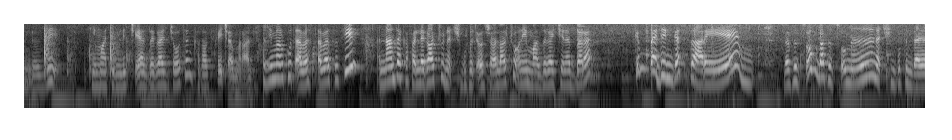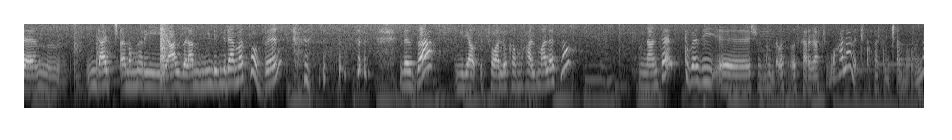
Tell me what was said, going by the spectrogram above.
እንደዚህ ቲማቲም ልጬ ያዘጋጀሁትን ከታትፌ እጨምራለሁ። በዚህ መልኩ ጠበስ ጠበስ ሲል እናንተ ከፈለጋችሁ ነጭ ሽንኩርት መጨመር ትችላላችሁ። እኔም አዘጋጅቼ ነበረ፣ ግን በድንገት ዛሬ በፍጹም በፍጹም ነጭ ሽንኩርት እንዳጨምሪ አልበላም የሚል እንግዳ መጥቶብን ለዛ እንግዲህ አውጥቼዋለሁ ከመሀል ማለት ነው። እናንተ በዚህ ሽንኩርቱን ጠበስ ጠበስ ካደረጋችሁ በኋላ ነጭ ሽንኩርታችሁን ጨምሩና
